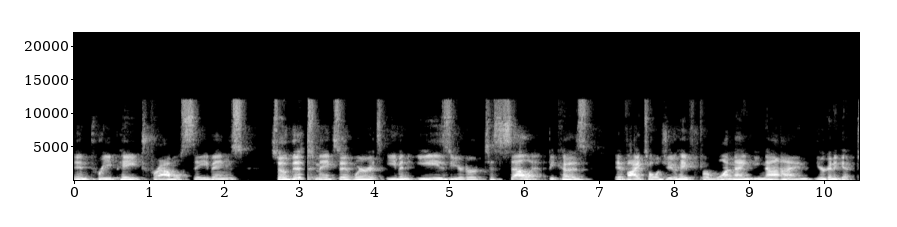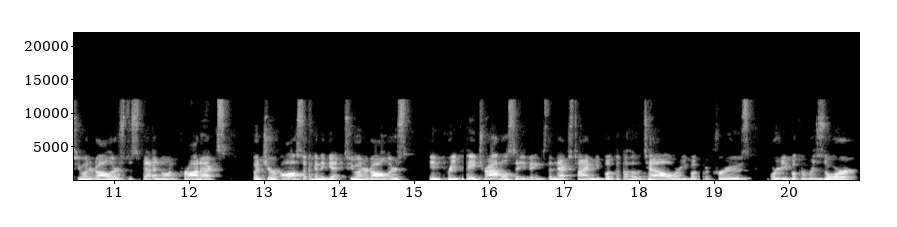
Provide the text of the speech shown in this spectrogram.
in prepaid travel savings. So this makes it where it's even easier to sell it because if I told you, hey, for 199, you're going to get $200 to spend on products, but you're also going to get $200 in prepaid travel savings. The next time you book a hotel or you book a cruise or you book a resort,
